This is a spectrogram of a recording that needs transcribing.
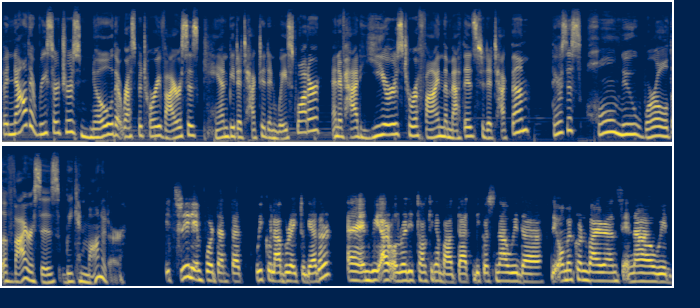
but now that researchers know that respiratory viruses can be detected in wastewater and have had years to refine the methods to detect them, there's this whole new world of viruses we can monitor. It's really important that we collaborate together and we are already talking about that because now with the, the Omicron variants and now with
